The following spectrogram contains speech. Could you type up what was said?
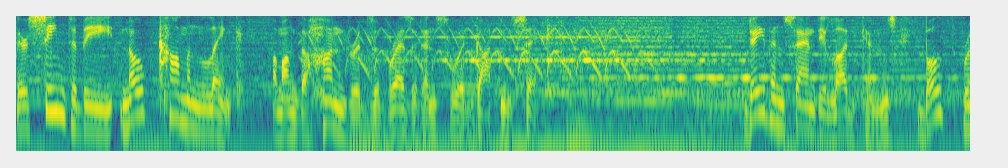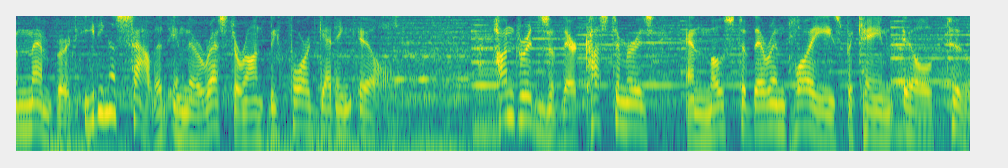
there seemed to be no common link among the hundreds of residents who had gotten sick. Dave and Sandy Lutkins both remembered eating a salad in their restaurant before getting ill. Hundreds of their customers and most of their employees became ill too.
